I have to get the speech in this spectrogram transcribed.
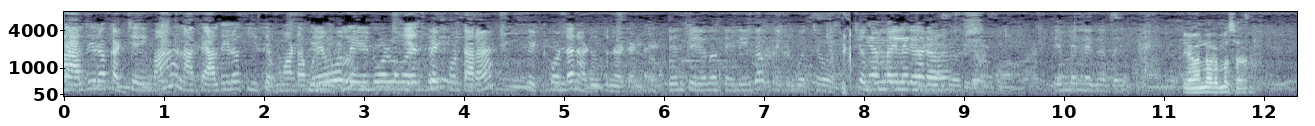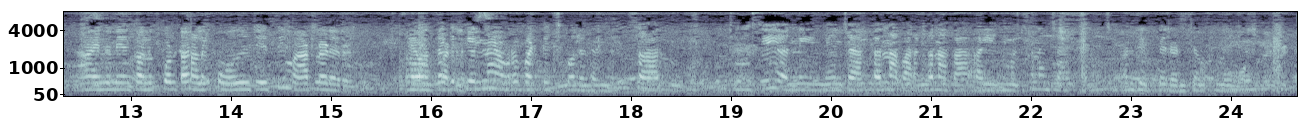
శాలరీలో కట్ చేయమా? నా శాలరీలో తీసేమ్మా డబ్బులు చేసి పెట్టుకుంటారా? పెట్టుకోండి అని అడుగుతున్నాడండి. ఏం చేయాలో తెలియదు. అప్పుడు ఇక్కడికి వచ్చేవాడు. ఎమ్మెల్యే గారు ఎమ్మెల్యే గారు. ఏమన్నారమ్మా సార్? ఆయన నేను కనుక్కుంటా వాళ్ళకి ఫోన్లు చేసి మాట్లాడారండి. ఎవరి దగ్గరికి వెళ్ళినా ఎవరు పట్టించుకోలేదండి. సార్ చూసి అన్ని నేను చేస్తాను నా పరంగా నాకు అయ్యింది మటుకు నేను చేస్తాను. అని చెప్పారండి గారు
